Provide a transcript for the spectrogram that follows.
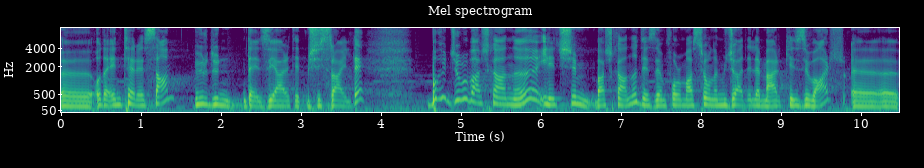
E, o da enteresan. Ürdün'de ziyaret etmiş İsrail'de. Bugün Cumhurbaşkanlığı İletişim Başkanlığı Dezenformasyonla Mücadele Merkezi var e,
